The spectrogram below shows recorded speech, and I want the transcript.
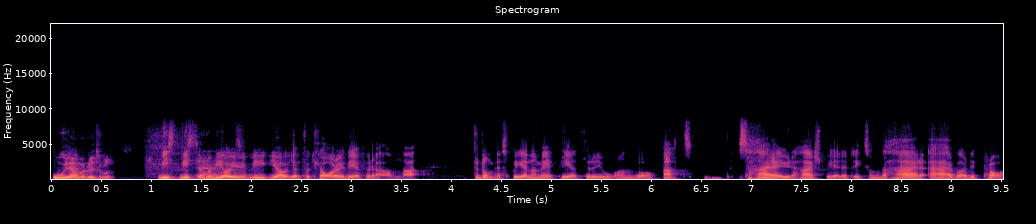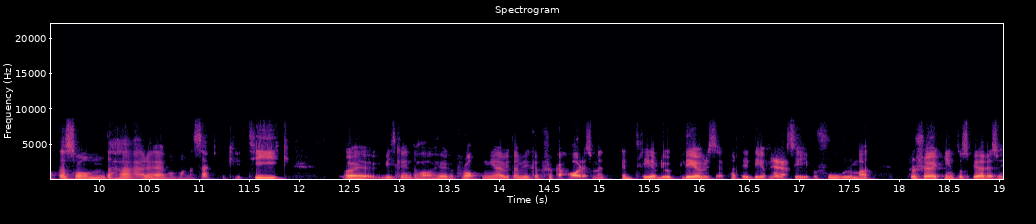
oh, ja. vad du trott. Visst, visst men vi har ju, vi, jag, jag förklarar ju det för alla, för de jag spelar med, Peter och Johan, då, att så här är ju det här spelet. Liksom, det här är vad det pratas om. Det här är vad man har sagt för kritik. Eh, vi ska inte ha höga förhoppningar, utan vi ska försöka ha det som en, en trevlig upplevelse. För att det är det folk yeah. säger på forum. Att försök inte att spela det så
